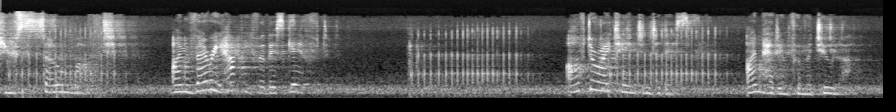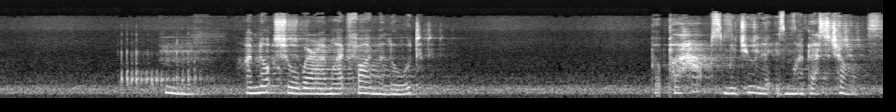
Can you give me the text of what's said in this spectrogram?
Thank you so much. I'm very happy for this gift. After I change into this, I'm heading for Majula. Hmm. I'm not sure where I might find the Lord. But perhaps Majula is my best chance.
